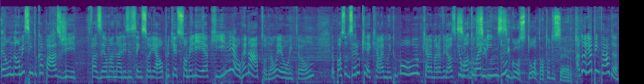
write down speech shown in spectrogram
eu não me sinto capaz de fazer uma análise sensorial, porque sommelier aqui é o Renato, não eu. Então, eu posso dizer o quê? Que ela é muito boa, que ela é maravilhosa, que o Se- rótulo é lindo. Se gostou, tá tudo certo. Adorei a pintada.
